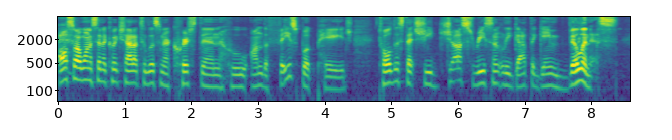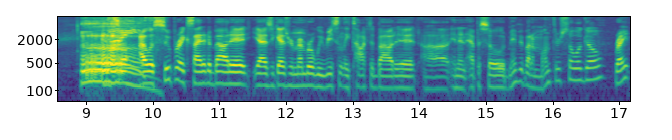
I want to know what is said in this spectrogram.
Also, I want to send a quick shout out to listener Kristen, who on the Facebook page told us that she just recently got the game Villainous. So I was super excited about it. Yeah, as you guys remember, we recently talked about it uh, in an episode maybe about a month or so ago, right?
